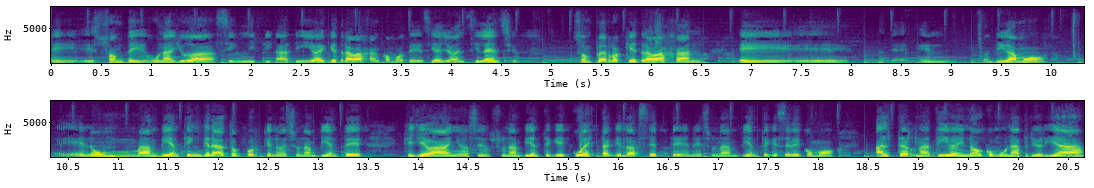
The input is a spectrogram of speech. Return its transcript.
eh, son de una ayuda significativa y que trabajan, como te decía yo, en silencio. Son perros que trabajan en, digamos, en un ambiente ingrato porque no es un ambiente que lleva años, es un ambiente que cuesta que lo acepten, es un ambiente que se ve como alternativa y no como una prioridad.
